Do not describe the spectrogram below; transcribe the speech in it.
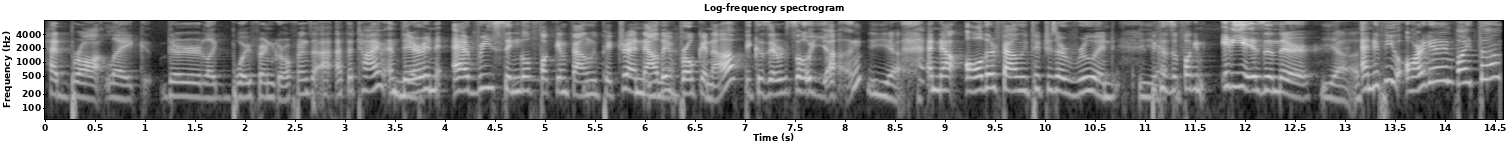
had brought like their like boyfriend girlfriends at, at the time and they're in every single fucking family picture and now Yeah. they've broken up because they were so young Yeah. and now all their family pictures are ruined Yeah. because the fucking idiot is in there Yeah. and if you are gonna invite them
